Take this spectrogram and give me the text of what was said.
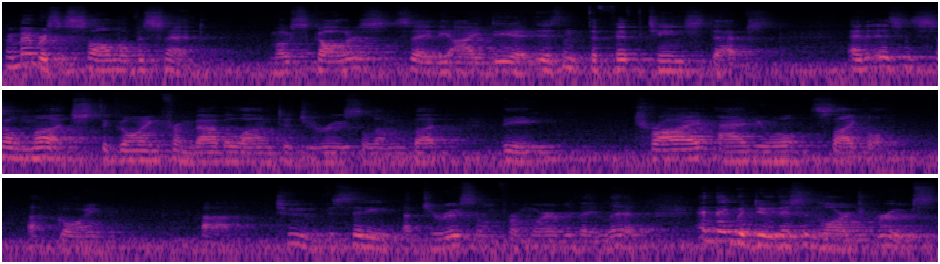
Remember, it's a psalm of ascent. Most scholars say the idea isn't the 15 steps and it isn't so much the going from Babylon to Jerusalem, but the triannual cycle of going uh, to the city of Jerusalem from wherever they lived. And they would do this in large groups,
